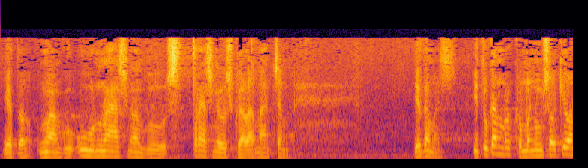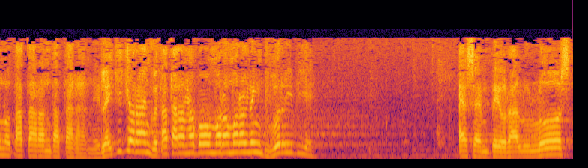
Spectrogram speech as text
Ya toh, nganggu unas, nganggu stres, nganggu segala macam. Ya toh mas, itu kan mergo menungso ki ana tataran-tatarane. Lah iki ki ora nggo tataran apa moro-moro ning dhuwur iki piye? SMP ora lulus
